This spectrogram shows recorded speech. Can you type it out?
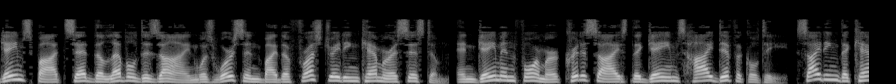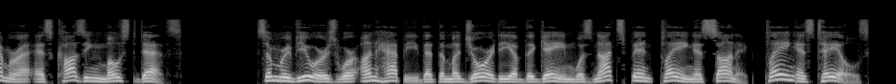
GameSpot said the level design was worsened by the frustrating camera system, and Game Informer criticized the game's high difficulty, citing the camera as causing most deaths. Some reviewers were unhappy that the majority of the game was not spent playing as Sonic, playing as Tails,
